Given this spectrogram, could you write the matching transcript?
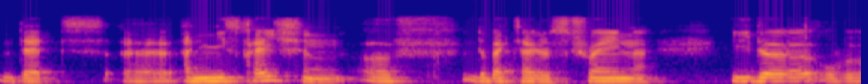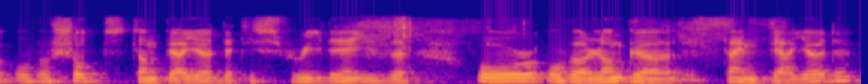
that uh, administration of the bacterial strain either over, over short time period that is three days or over a longer time period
